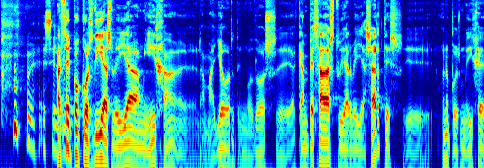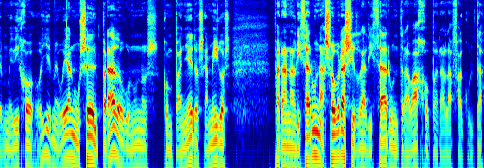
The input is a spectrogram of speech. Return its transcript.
Es el- Hace pocos días veía a mi hija, eh, la mayor, tengo dos, eh, que ha empezado a estudiar Bellas Artes. Eh, bueno, pues me, dije, me dijo, oye, me voy al Museo del Prado con unos compañeros amigos para analizar unas obras y realizar un trabajo para la facultad.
